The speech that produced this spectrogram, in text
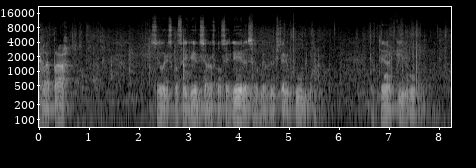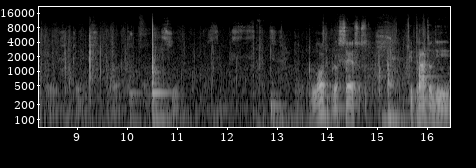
relatar, senhores conselheiros, senhoras conselheiras, senhor membro do Ministério Público, eu tenho aqui um, nove processos que tratam de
